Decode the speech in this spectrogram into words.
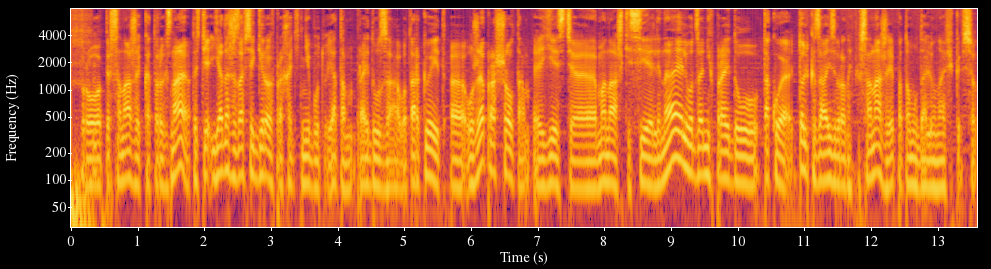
про персонажей, которых знаю. То есть я, я даже за всех героев проходить не буду. Я там пройду за вот Арквейд э, уже прошел, там э, есть э, монашки Сия Линаэль, вот за них пройду. Такое, только за избранных персонажей, и потом удалю нафиг, и все.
